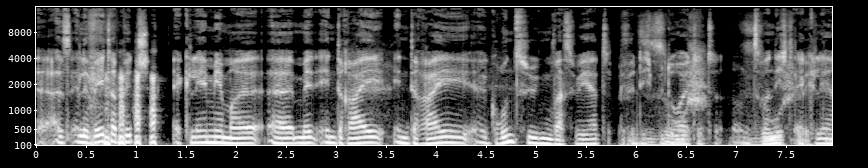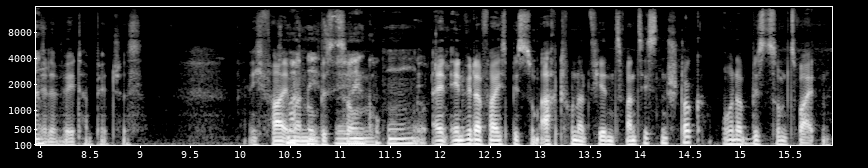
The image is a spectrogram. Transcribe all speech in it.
als Elevator Pitch erklär mir mal äh, mit in drei in drei äh, Grundzügen, was Wert für dich so bedeutet und so zwar nicht erklären. Elevator Pitches. Ich fahre immer nur nichts, bis wir zum, gucken. entweder fahre ich bis zum 824. Stock oder bis zum zweiten.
